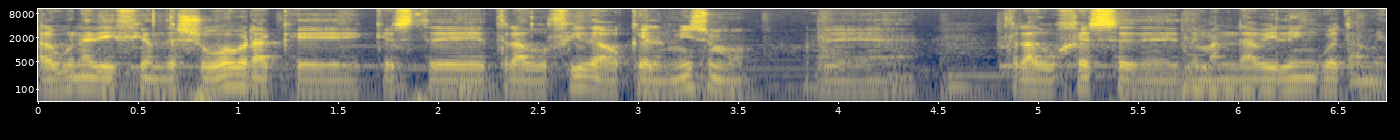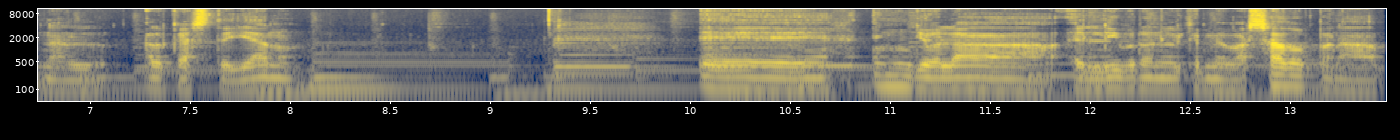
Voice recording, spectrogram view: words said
alguna edición de su obra que, esté traducida o que él mismo eh, tradujese de, manera bilingüe también al, castellano. Eh, yo el libro en el que me he basado para,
